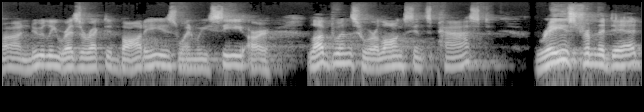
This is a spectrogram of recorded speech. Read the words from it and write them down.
uh, newly resurrected bodies, when we see our loved ones who are long since passed, raised from the dead.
